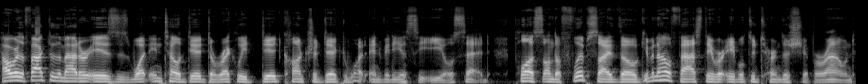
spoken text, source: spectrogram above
However, the fact of the matter is, is what Intel did directly did contradict what Nvidia CEO said. Plus, on the flip side though, given how fast they were able to turn the ship around,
